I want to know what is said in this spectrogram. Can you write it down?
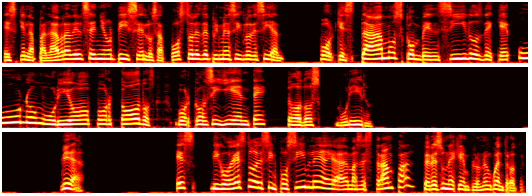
es que la palabra del Señor dice, los apóstoles del primer siglo decían, porque estamos convencidos de que uno murió por todos, por consiguiente, todos murieron. Mira, es, digo, esto es imposible, además es trampa, pero es un ejemplo, no encuentro otro.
